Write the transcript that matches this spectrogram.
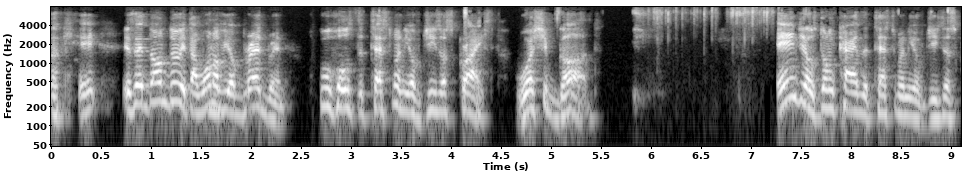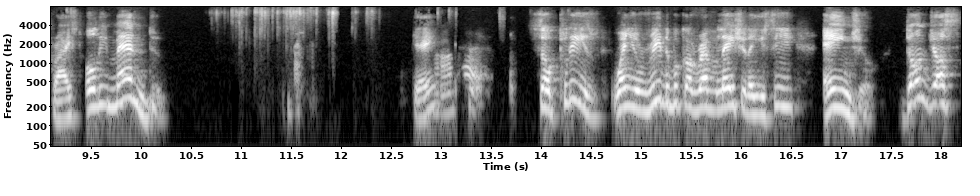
Okay. He said, Don't do it. I'm one of your brethren who holds the testimony of Jesus Christ. Worship God. Angels don't carry the testimony of Jesus Christ, only men do. Okay. So please, when you read the book of Revelation and you see angel, don't just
